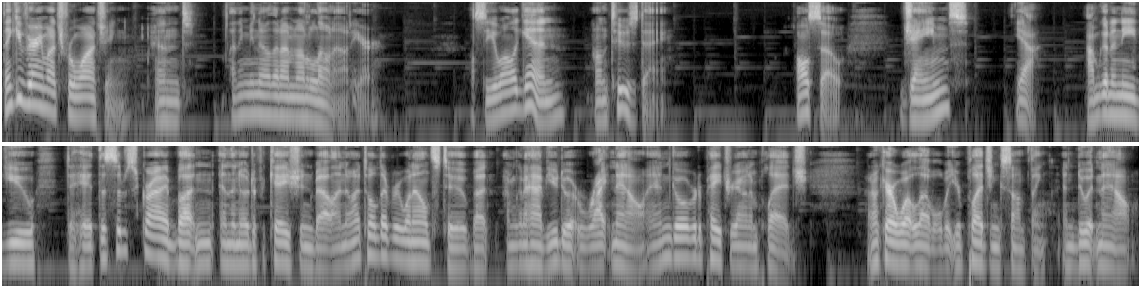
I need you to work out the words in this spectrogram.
Thank you very much for watching, and letting me know that I'm not alone out here. I'll see you all again on Tuesday. Also, James, yeah, I'm going to need you to hit the subscribe button and the notification bell. I know I told everyone else to, but I'm going to have you do it right now and go over to Patreon and pledge. I don't care what level, but you're pledging something, and do it now.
